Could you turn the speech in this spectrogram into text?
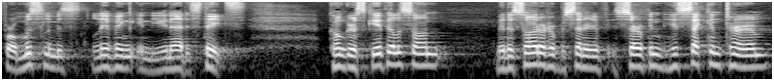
for Muslims living in the United States. Congress Keith Ellison, Minnesota representative, is serving his second term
